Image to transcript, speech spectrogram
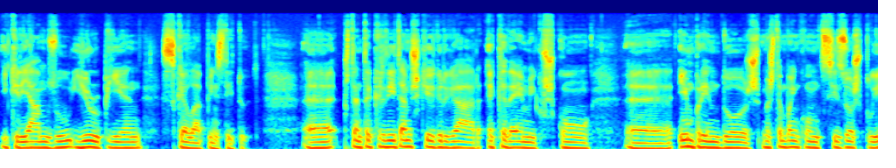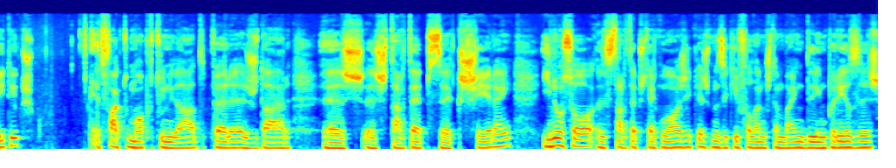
e criámos o European Scale Up Institute. portanto, acreditamos que agregar académicos com empreendedores, mas também com decisores políticos, é de facto uma oportunidade para ajudar as, as, startups a crescerem e não só startups tecnológicas, mas aqui falamos também de empresas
